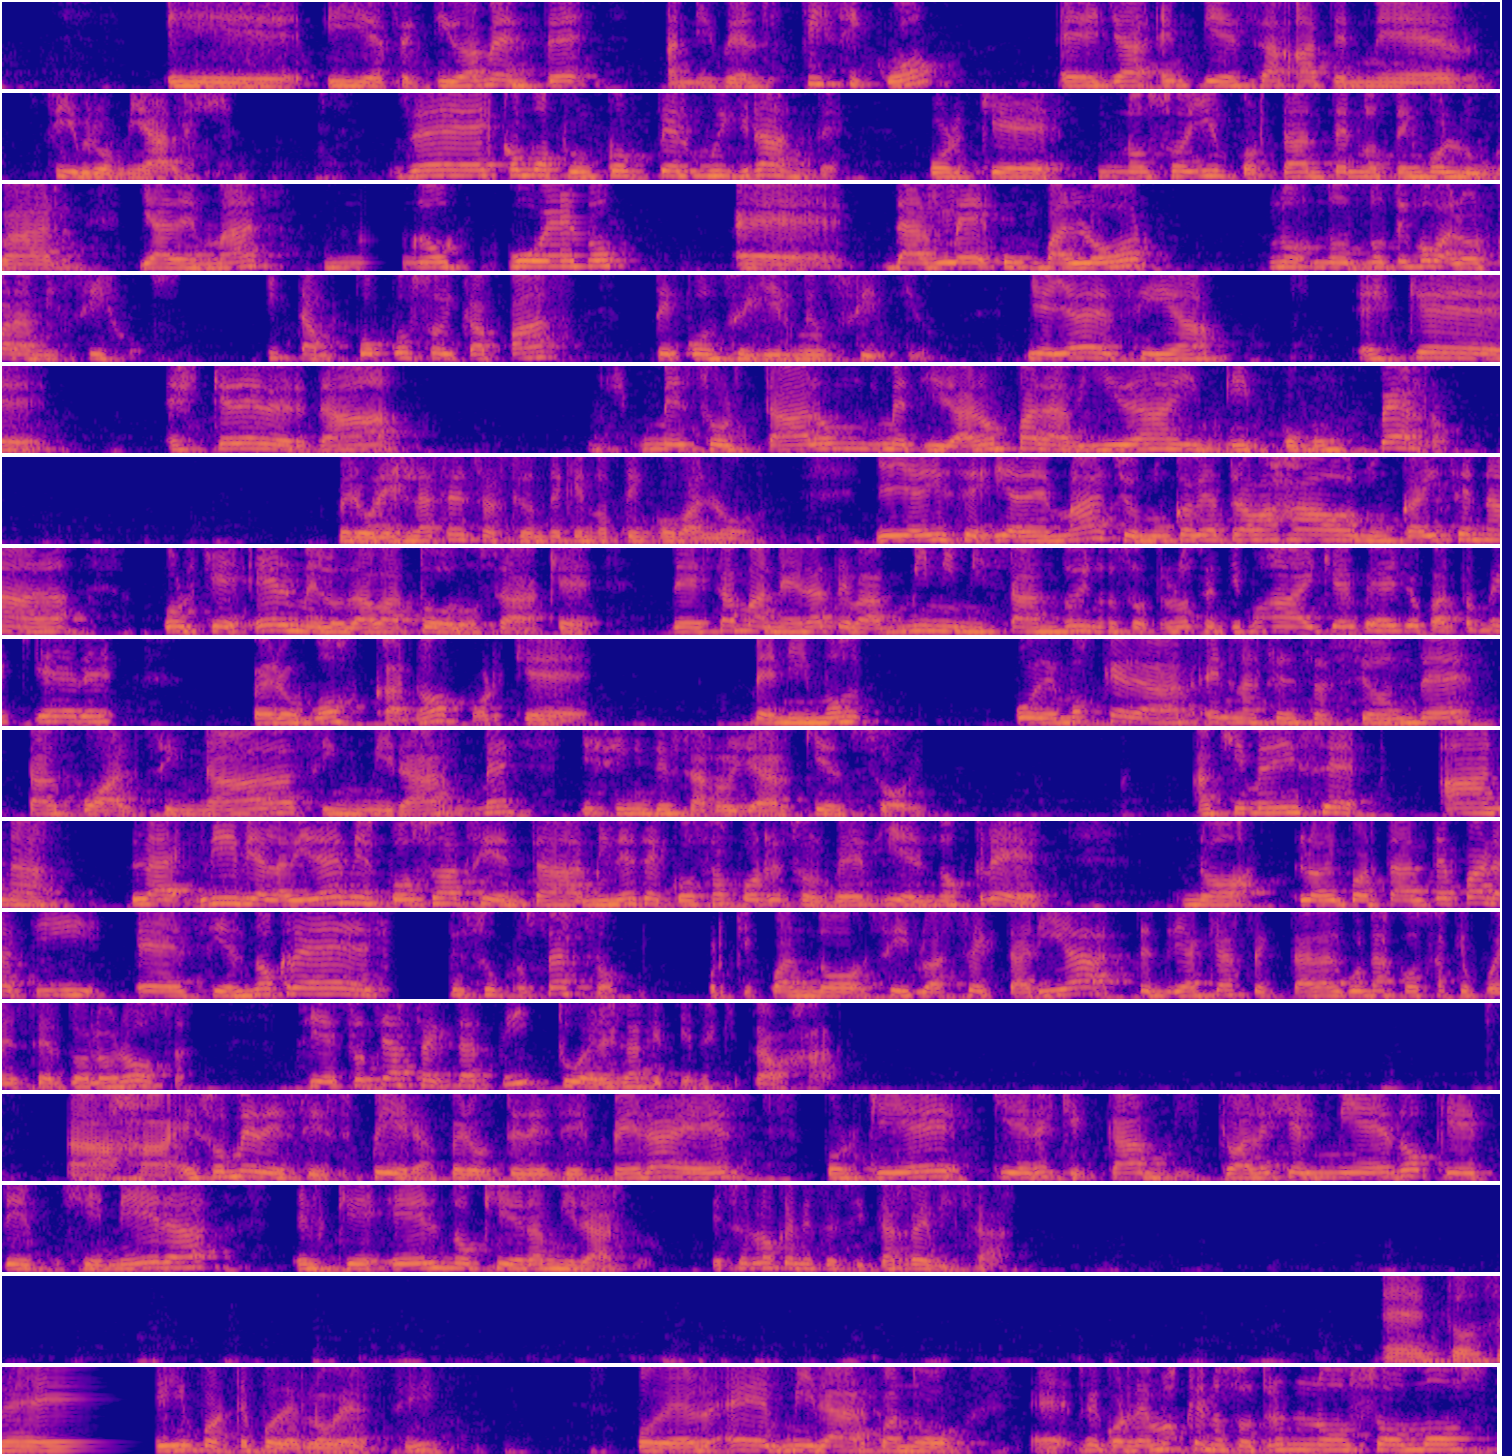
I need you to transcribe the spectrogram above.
Eh, y efectivamente, a nivel físico, ella empieza a tener fibromialgia. Entonces es como que un cóctel muy grande porque no soy importante, no tengo lugar y además no puedo eh, darle un valor, no, no, no tengo valor para mis hijos y tampoco soy capaz de conseguirme un sitio. Y ella decía, es que, es que de verdad me soltaron, me tiraron para vida y, como un perro. Pero es la sensación de que no tengo valor. Y ella dice, y además yo nunca había trabajado, nunca hice nada, porque él me lo daba todo. O sea, que de esa manera te va minimizando y nosotros nos sentimos, ay, qué bello, cuánto me quiere, pero mosca, ¿no? Porque venimos, podemos quedar en la sensación de tal cual, sin nada, sin mirarme y sin desarrollar quién soy. Aquí me dice Ana, la, Livia, la vida de mi esposo es accidentada, miles de cosas por resolver y él no cree. No, lo importante para ti es, si él no cree, es, es su proceso, porque cuando, si lo aceptaría, tendría que aceptar algunas cosas que pueden ser dolorosas. Si eso te afecta a ti, tú eres la que tienes que trabajar. Ajá, eso me desespera, pero te desespera es por qué quieres que cambie, cuál es el miedo que te genera el que él no quiera mirarlo. Eso es lo que necesitas revisar. Entonces es importante poderlo ver, ¿sí? Poder eh, mirar cuando eh, recordemos que nosotros no somos,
